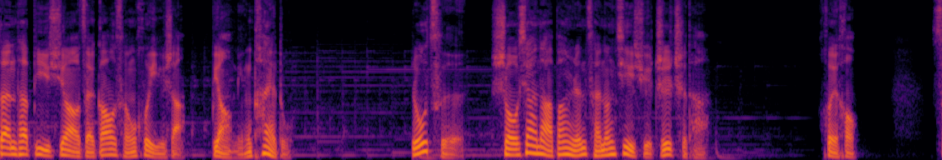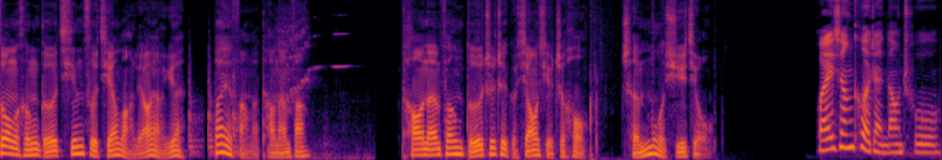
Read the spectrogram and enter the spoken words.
但他必须要在高层会议上表明态度，如此手下那帮人才能继续支持他。会后，宋恒德亲自前往疗养院拜访了陶南方。陶南方得知这个消息之后，沉默许久。怀乡客栈当初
